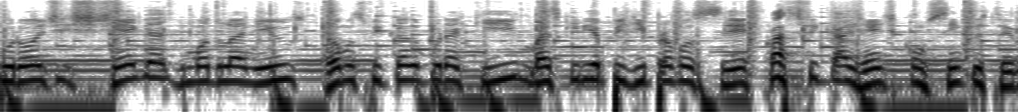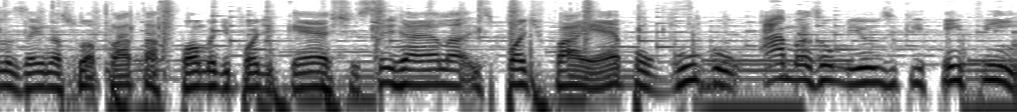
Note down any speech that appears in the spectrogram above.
por hoje chega de Modular News. Vamos ficando por aqui, mas queria pedir para você classificar a gente com cinco estrelas aí na sua plataforma de podcast, seja ela Spotify, Apple, Google, Amazon Music, enfim,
